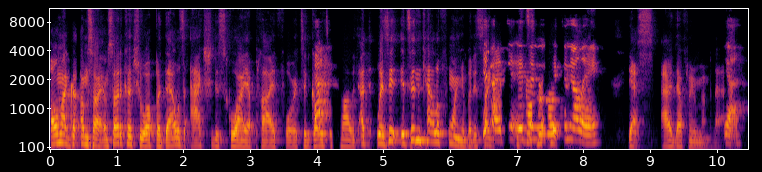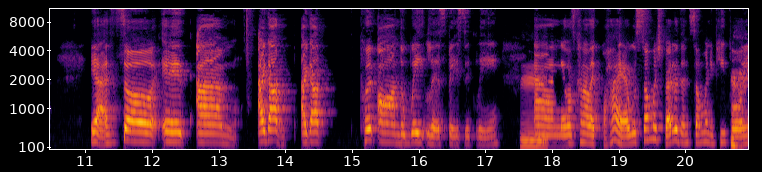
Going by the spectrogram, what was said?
Oh my god! I'm sorry. I'm sorry to cut you off, but that was actually the school I applied for to go yeah. to college. I, was it? It's in California, but it's yeah, like it's, it's in it's in LA. Yes, I definitely remember that. Yeah, yeah. So it um I got I got put on the wait list basically Mm. And it was kind of like, why? I was so much better than so many people, you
